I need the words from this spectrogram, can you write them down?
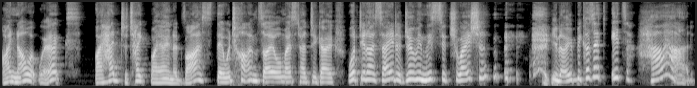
I know it works. I had to take my own advice. There were times I almost had to go, what did I say to do in this situation? you know, because it, it's hard.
